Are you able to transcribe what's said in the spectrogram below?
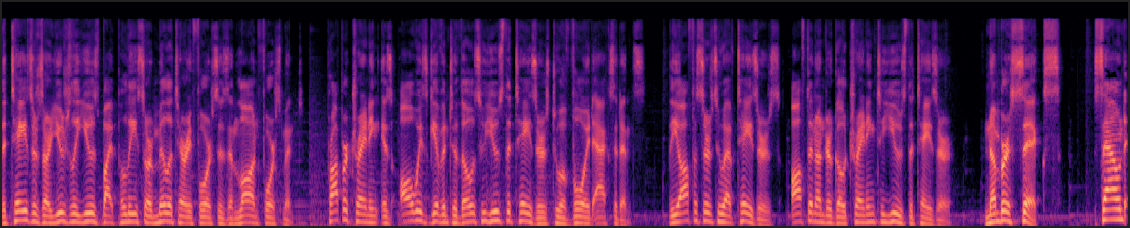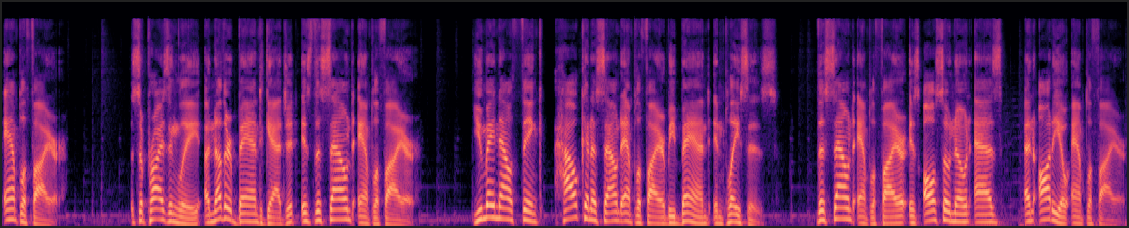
The tasers are usually used by police or military forces and law enforcement. Proper training is always given to those who use the tasers to avoid accidents. The officers who have tasers often undergo training to use the taser. Number 6. Sound Amplifier Surprisingly, another banned gadget is the sound amplifier. You may now think, how can a sound amplifier be banned in places? The sound amplifier is also known as an audio amplifier.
